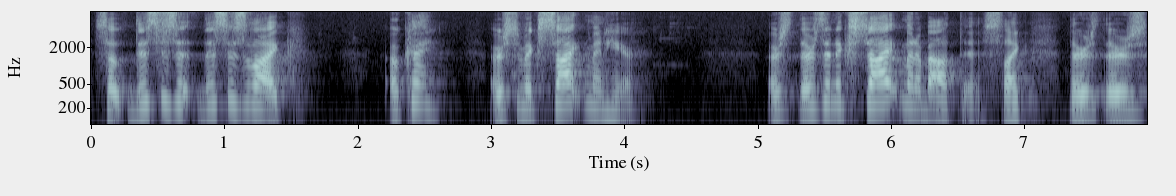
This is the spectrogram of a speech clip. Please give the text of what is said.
So this is, a, this is like, okay, there's some excitement here. There's, there's an excitement about this. Like there's, there's,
